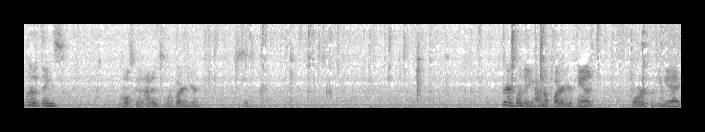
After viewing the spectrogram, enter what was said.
One of the things, I'm also going to add in some more butter here. So, it's very important that you have enough butter in your pan for cooking the egg.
